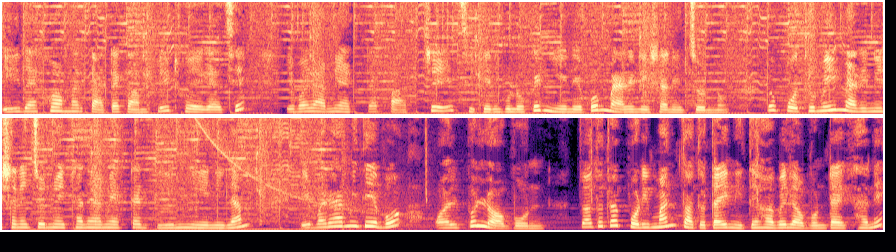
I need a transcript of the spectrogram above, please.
এই দেখো আমার কাটা কমপ্লিট হয়ে গেছে। এবার আমি একটা পাত্রে চিকেনগুলোকে নিয়ে নেব ম্যারিনেশানের জন্য। তো প্রথমেই ম্যারিনেশানের জন্য এখানে আমি একটা ডিম নিয়ে নিলাম। এবারে আমি দেব অল্প লবণ। যতটা পরিমাণ ততটাই নিতে হবে লবণটা এখানে।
